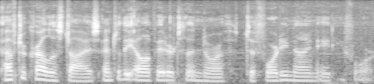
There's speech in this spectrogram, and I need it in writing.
After Krallis dies, enter the elevator to the north to 4984.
